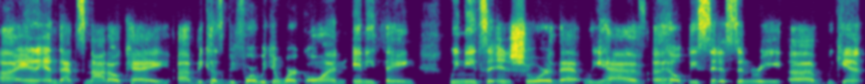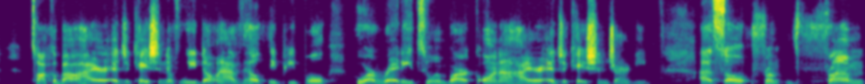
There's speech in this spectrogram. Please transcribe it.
Uh, and, and that's not okay uh, because before we can work on anything, we need to ensure that we have a healthy citizenry. Uh, we can't talk about higher education if we don't have healthy people who are ready to embark on a higher education journey. Uh, so from, from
